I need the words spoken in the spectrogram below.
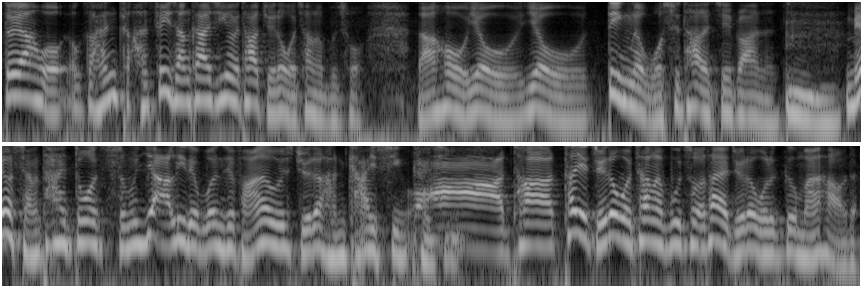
对啊，我我很很非常开心，因为他觉得我唱的不错，然后又又定了我是他的接班人，嗯，没有想太多什么压力的问题，反而我就觉得很开心，开心。啊，他他也觉得我唱的不错，他也觉得我的歌蛮好的，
